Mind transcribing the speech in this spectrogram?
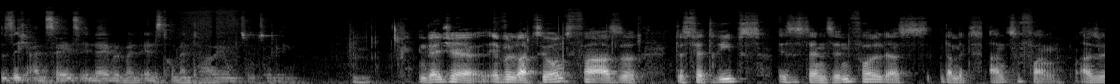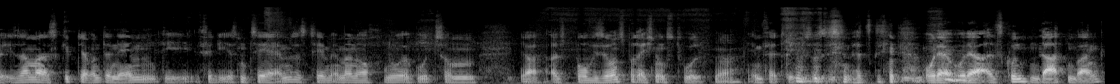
sich ein Sales Enablement Instrumentarium zuzulegen. In welcher Evaluationsphase des Vertriebs ist es denn sinnvoll, das damit anzufangen? Also ich sage mal, es gibt ja Unternehmen, die für die ist ein CRM-System immer noch nur gut zum ja, als Provisionsberechnungstool ne, im Vertrieb oder, oder als Kundendatenbank.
